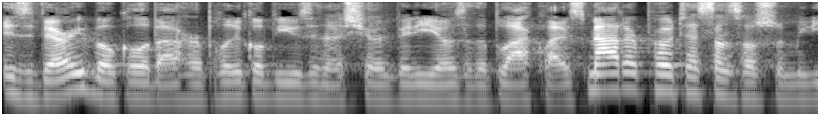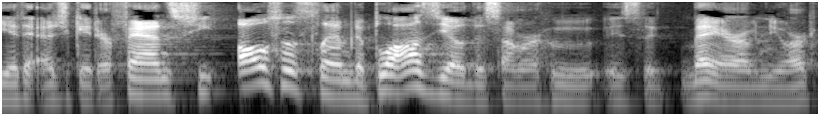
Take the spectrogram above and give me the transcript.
is very vocal about her political views and has shared videos of the Black Lives Matter protests on social media to educate her fans. She also slammed de Blasio this summer, who is the mayor of New York,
